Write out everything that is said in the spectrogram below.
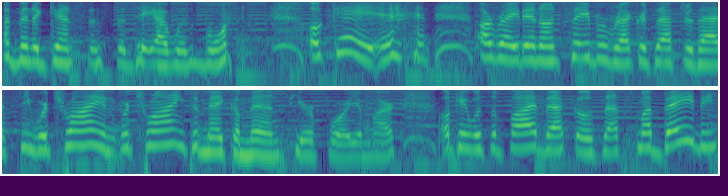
I've been against since the day I was born. Okay, and all right, and on Sabre Records after that, see, we're trying, we're trying to make amends here for you, Mark. Okay, with the Five Echoes, that's my baby,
